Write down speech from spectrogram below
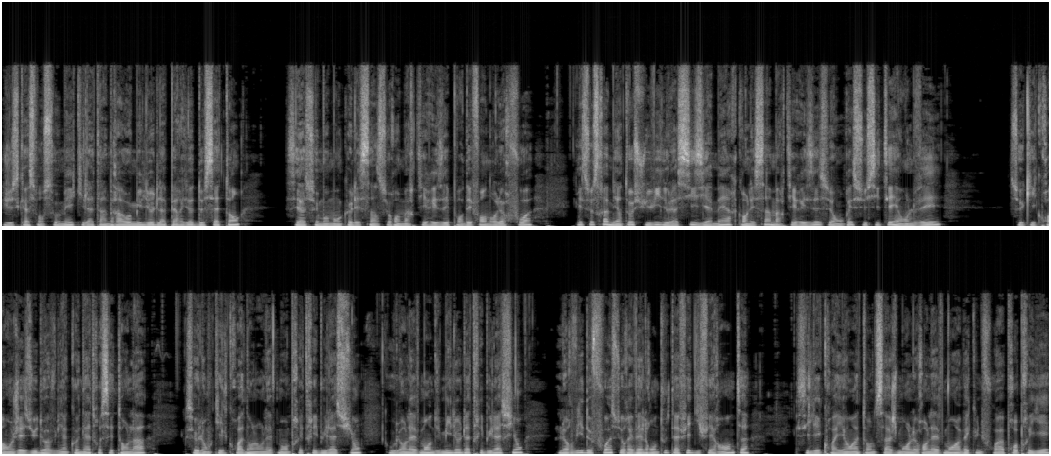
jusqu'à son sommet qu'il atteindra au milieu de la période de sept ans. C'est à ce moment que les saints seront martyrisés pour défendre leur foi, et ce sera bientôt suivi de la sixième ère quand les saints martyrisés seront ressuscités et enlevés. Ceux qui croient en Jésus doivent bien connaître ces temps-là, selon qu'ils croient dans l'enlèvement pré-tribulation ou l'enlèvement du milieu de la tribulation, leurs vies de foi se révéleront tout à fait différentes. Si les croyants attendent sagement leur enlèvement avec une foi appropriée,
